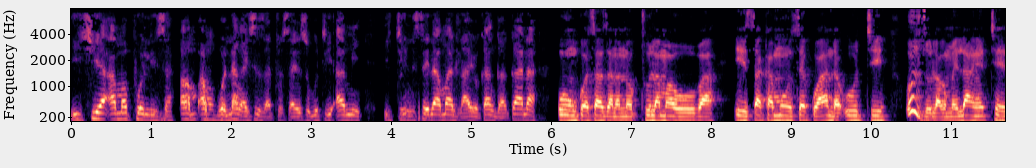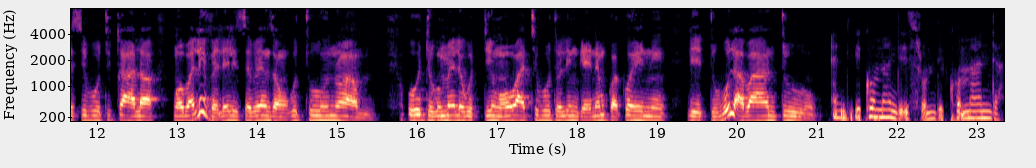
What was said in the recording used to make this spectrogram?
ichiya amapholisa ambonanga isizathu sayo sokuthi i-army itshenisele amandla ayo kangakana. Unkosazana nokuthula mahuba isakhamuzi segwanda uthi uzulu akumelanga ethesi ibutho icala ngoba livele lisebenza ngokuthunywa. Uthi kumele kudingwe owathi ibutho lingene emgwaqweni lidubula abantu. And i-command is from the commander.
